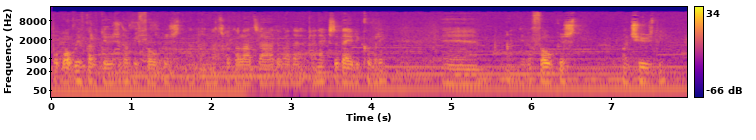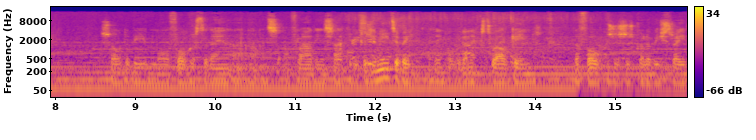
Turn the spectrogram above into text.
but what we've got to do is we've got to be focused, and, and that's what the lads are. They've had an extra day recovery, um, and they were focused on Tuesday. So they'll be even more focused today and, and Friday and Saturday because you need to be. I think over the next 12 games, the focus is just going to be straight.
